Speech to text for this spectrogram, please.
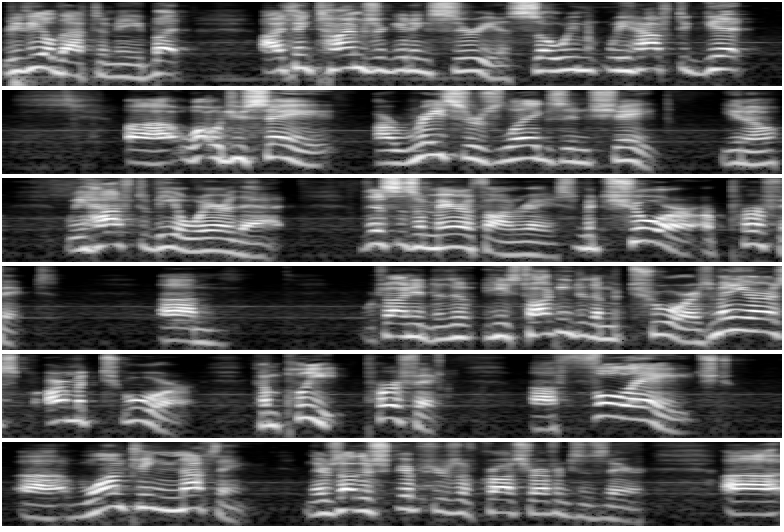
revealed that to me. But I think times are getting serious. So we, we have to get, uh, what would you say, our racer's legs in shape. You know, we have to be aware of that. This is a marathon race. Mature or perfect. Um, we're talking to the, he's talking to the mature. As many as are mature, complete, perfect, uh, full aged, uh, wanting nothing. There's other scriptures of cross references there. Uh,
